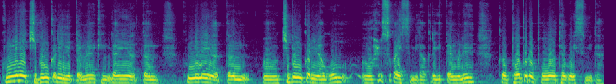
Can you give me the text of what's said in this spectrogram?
국민의 기본권이기 때문에 굉장히 어떤 국민의 어떤 어, 기본권이라고 어, 할 수가 있습니다. 그렇기 때문에 그 법으로 보호되고 있습니다.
